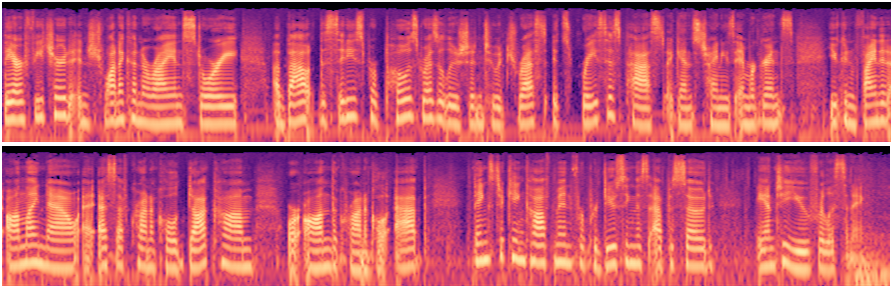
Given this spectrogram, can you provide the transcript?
They are featured in Shwanika Narayan's story about the city's proposed resolution to address its racist past against Chinese immigrants. You can find it online now at sfchronicle.com or on the Chronicle app. Thanks to King Kaufman for producing this episode. and to you for listening.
